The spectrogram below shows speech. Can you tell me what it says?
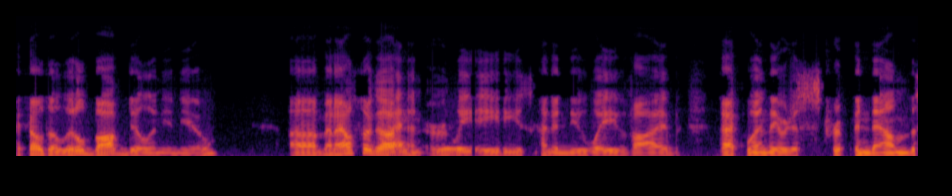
I felt a little Bob Dylan in you. Um, and I also got okay. an early 80s kind of new wave vibe back when they were just stripping down the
